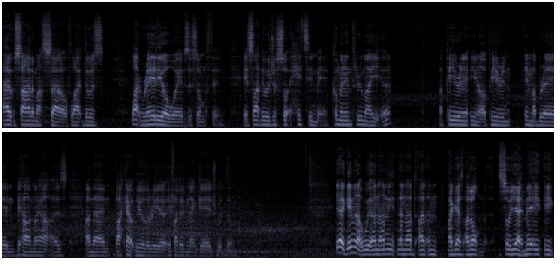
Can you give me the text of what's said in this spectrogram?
outside of myself. Like there was like radio waves or something. It's like they were just sort of hitting me, coming in through my ear, appearing, you know, appearing in my brain behind my eyes, and then back out the other ear if I didn't engage with them. Yeah, it gave me that weird, and I mean, and I, and I guess I don't. So yeah, it made it,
